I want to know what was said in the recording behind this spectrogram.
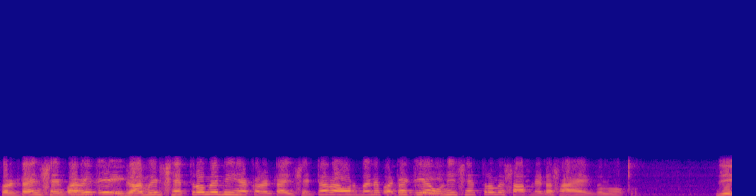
क्वारंटाइन सेंटर ग्रामीण क्षेत्रों में भी है क्वारंटाइन सेंटर और मैंने पता किया उन्हीं क्षेत्रों में सांप ने डसा है एक दो लोगों को। जी।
